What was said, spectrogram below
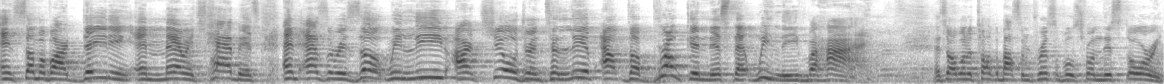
in some of our dating and marriage habits. And as a result, we leave our children to live out the brokenness that we leave behind. And so I want to talk about some principles from this story.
